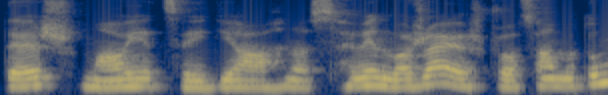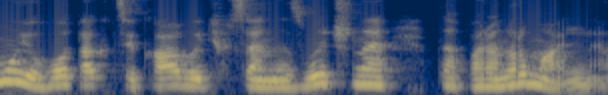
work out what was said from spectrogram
теж має цей діагноз. Він вважає, що саме тому його так цікавить все незвичне та паранормальне.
